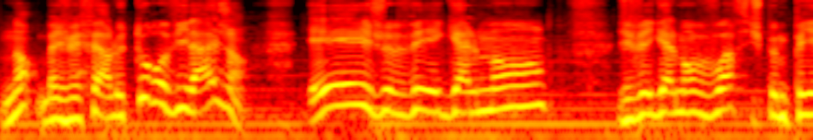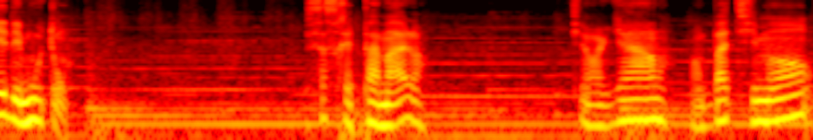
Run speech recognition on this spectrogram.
Non, ben je vais faire le tour au village. Et je vais également... Je vais également voir si je peux me payer des moutons. Ça serait pas mal. Si on regarde en bâtiment...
